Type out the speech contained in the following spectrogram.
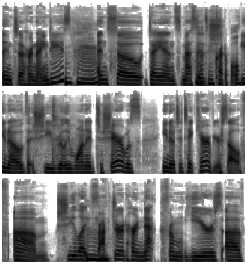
into her 90s. Mhm. And so Diane's message, That's incredible. You know, that she really wanted to share was, you know, to take care of yourself. Um, she like Mm. fractured her neck from years of,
